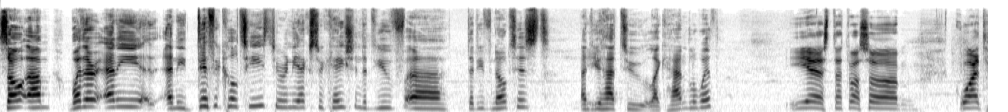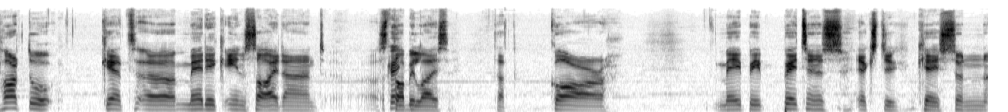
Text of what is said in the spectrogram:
So, um, were there any any difficulties during the extrication that you've uh, that you've noticed and you had to like handle with? Yes, that was uh, quite hard to get a medic inside and uh, okay. stabilize that car. Maybe patient's extrication.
